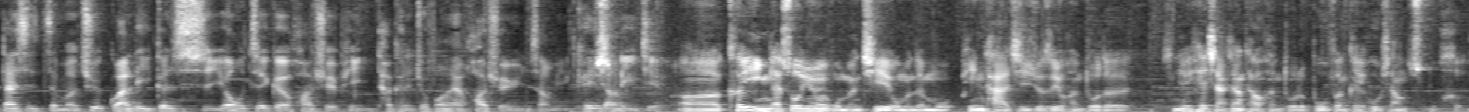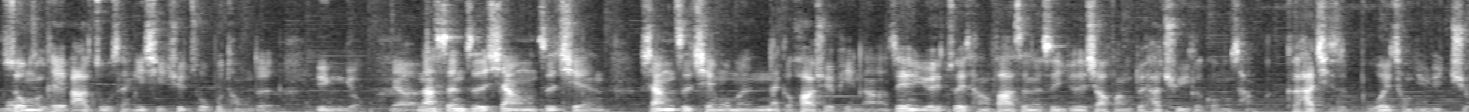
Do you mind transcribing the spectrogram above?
但是怎么去管理跟使用这个化学品，它可能就放在化学云上面，可以这样理解吗？呃，可以，应该说，因为我们其实我们的模平台其实就是有很多的，你也可以想象它有很多的部分可以互相组合，所以我们可以把它组成一起去做不同的运用。那甚至像之前，像之前我们那个化学品啊，之前有最常发生的事情就是消防队他去一个工厂，可他其实不会冲进去救。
